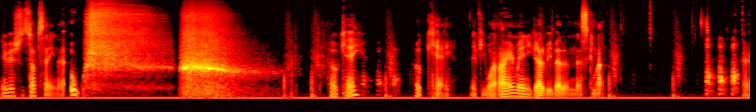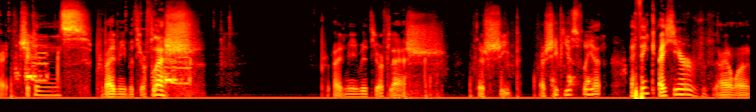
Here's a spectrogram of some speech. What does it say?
maybe I should stop saying that. Ooh. Okay. Okay. If you want Iron Man, you gotta be better than this. Come on. Alright, chickens, provide me with your flesh. Provide me with your flesh. There's sheep. Are sheep useful yet? I think I hear. I don't want to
